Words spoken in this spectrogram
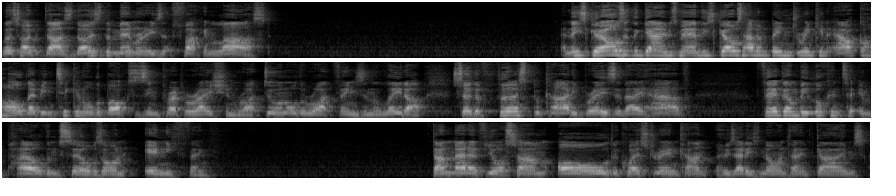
Let's hope it does. Those are the memories that fucking last. And these girls at the games, man, these girls haven't been drinking alcohol. They've been ticking all the boxes in preparation, right? Doing all the right things in the lead up. So the first Bacardi Breezer they have, they're going to be looking to impale themselves on anything. Doesn't matter if you're some old equestrian cunt who's at his 19th games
